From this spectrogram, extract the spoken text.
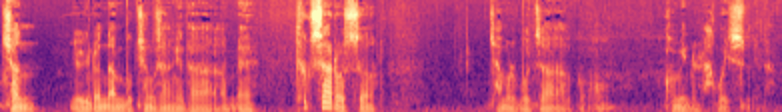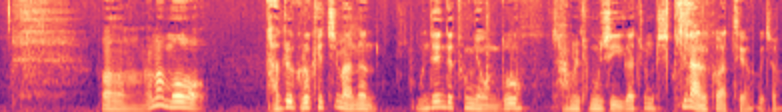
전6.15 남북 정상회담의 특사로서 잠을 못 자고 고민을 하고 있습니다. 어, 아마 뭐, 다들 그렇겠지만은, 문재인 대통령도 잠을 주무시기가 좀 쉽지는 않을 것 같아요. 그죠?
